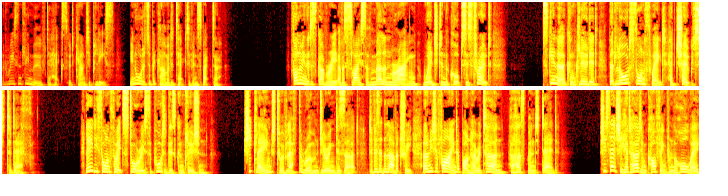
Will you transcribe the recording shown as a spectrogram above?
had recently moved to Hexford County Police in order to become a detective inspector. Following the discovery of a slice of melon meringue wedged in the corpse's throat, Skinner concluded that Lord Thornthwaite had choked to death. Lady Thornthwaite's story supported this conclusion. She claimed to have left the room during dessert to visit the lavatory, only to find, upon her return, her husband dead. She said she had heard him coughing from the hallway,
